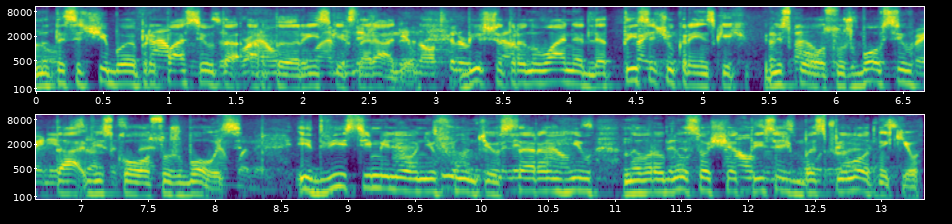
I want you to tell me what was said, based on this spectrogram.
на тисячі боєприпасів та артилерійських снарядів, більше тренування для тисяч українських військовослужбовців та військовослужбовець, і 200 мільйонів фунтів стерлінгів на виробництво ще тисяч безпілотників,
